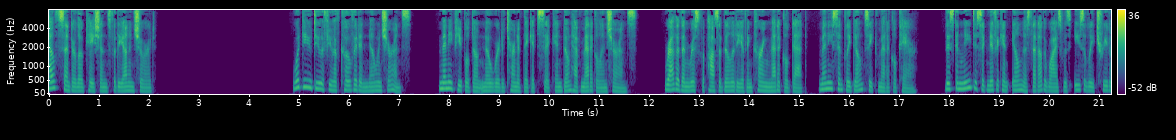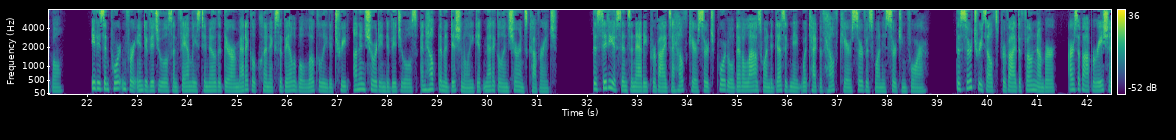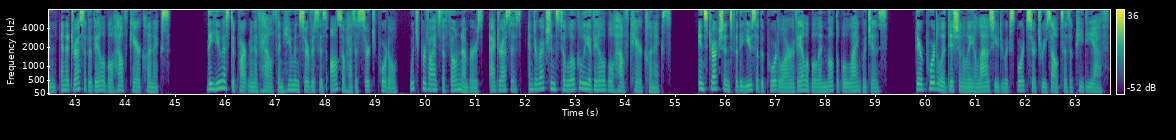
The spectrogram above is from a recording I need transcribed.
Health center locations for the uninsured. What do you do if you have COVID and no insurance? Many people don't know where to turn if they get sick and don't have medical insurance. Rather than risk the possibility of incurring medical debt, many simply don't seek medical care. This can lead to significant illness that otherwise was easily treatable. It is important for individuals and families to know that there are medical clinics available locally to treat uninsured individuals and help them additionally get medical insurance coverage. The City of Cincinnati provides a healthcare search portal that allows one to designate what type of healthcare service one is searching for. The search results provide the phone number, hours of operation, and address of available healthcare clinics. The U.S. Department of Health and Human Services also has a search portal, which provides the phone numbers, addresses, and directions to locally available healthcare clinics. Instructions for the use of the portal are available in multiple languages. Their portal additionally allows you to export search results as a PDF.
